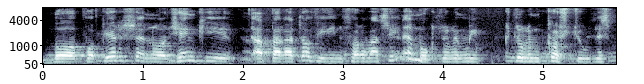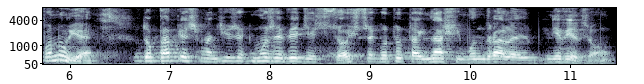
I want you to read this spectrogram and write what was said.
bo po pierwsze, no, dzięki aparatowi informacyjnemu, którym, którym Kościół dysponuje, to papież Franciszek może wiedzieć coś, czego tutaj nasi mądrale nie wiedzą.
